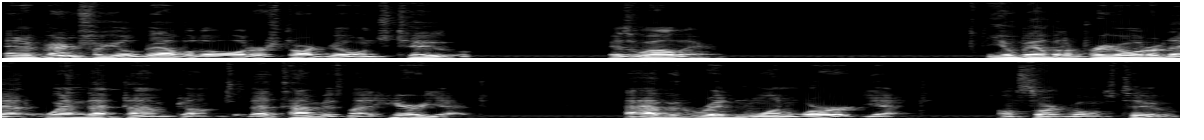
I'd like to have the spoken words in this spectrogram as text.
And eventually you'll be able to order Stark Villains 2 as well there. You'll be able to pre order that when that time comes. That time is not here yet. I haven't written one word yet on Stark Villains 2.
